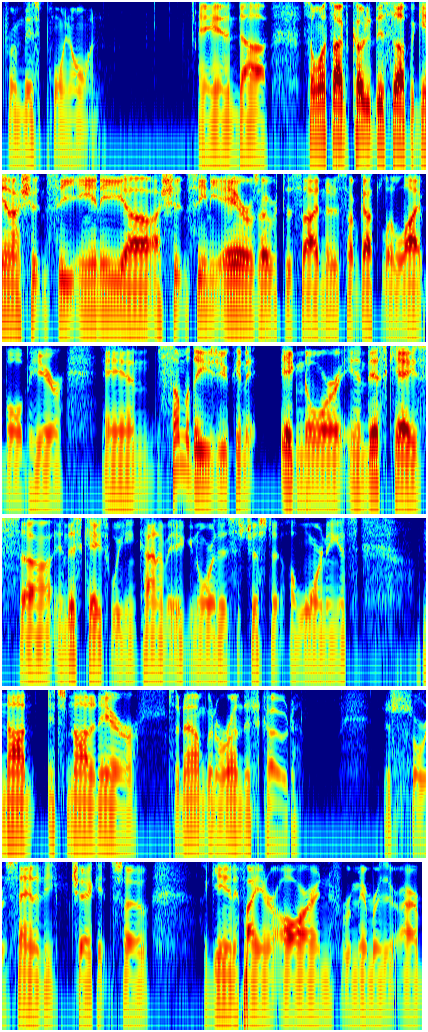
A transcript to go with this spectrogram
from this point on. And uh, so once I've coded this up again, I shouldn't see any uh, I shouldn't see any errors over to the side. Notice I've got the little light bulb here, and some of these you can ignore. In this case, uh, in this case, we can kind of ignore this. It's just a, a warning. It's not it's not an error. So now I'm going to run this code, just sort of sanity check it. So again, if I enter R and remember our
